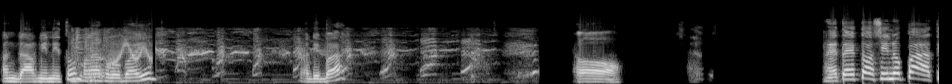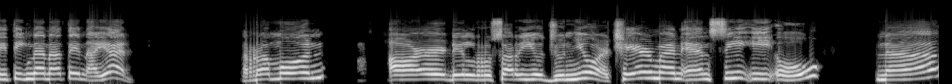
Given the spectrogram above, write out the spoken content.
Ang dami nito, mga kababayan. O, di ba? Oh. Ito, ito. Sino pa? Titingnan natin. Ayan. Ramon R. Del Rosario Jr., Chairman and CEO ng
